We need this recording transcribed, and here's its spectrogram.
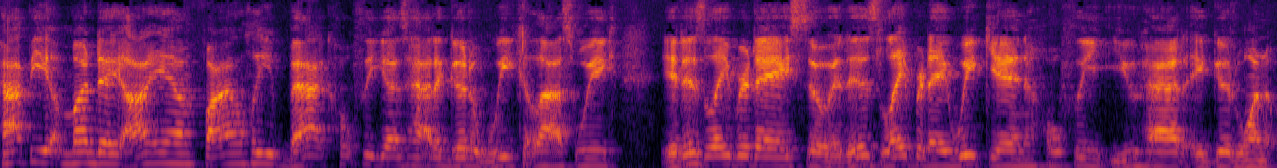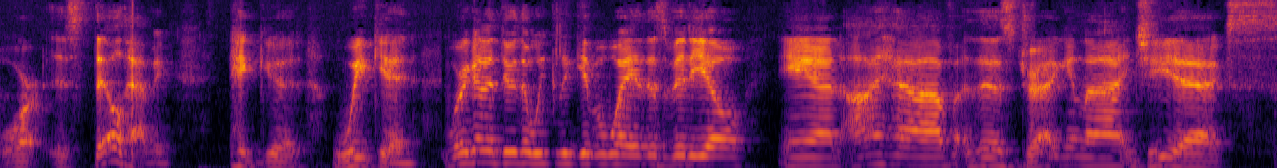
Happy Monday. I am finally back. Hopefully you guys had a good week last week. It is Labor Day, so it is Labor Day weekend. Hopefully you had a good one or is still having a good weekend. We're going to do the weekly giveaway in this video and I have this Dragonite GX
